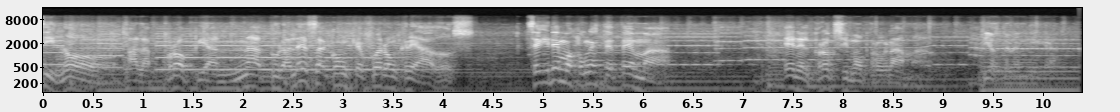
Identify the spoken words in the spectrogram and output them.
sino a la propia naturaleza con que fueron creados. Seguiremos con este tema en el próximo programa. Dios te bendiga.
